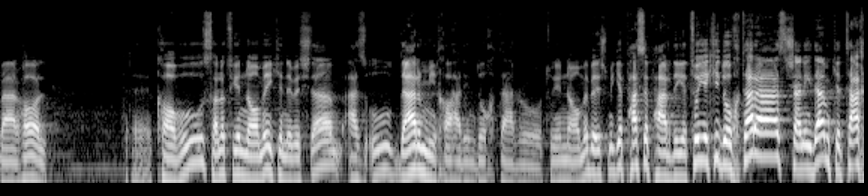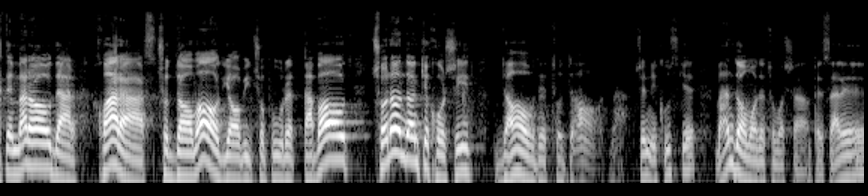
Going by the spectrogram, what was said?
هر حال کاووس حالا توی نامه ای که نوشتم از او در می‌خواهد این دختر رو. توی نامه بهش میگه پس پرده تو یکی دختر است. شنیدم که تخت مرا در خور است. چو داماد یابی چو پور قباد. چنان دان که خورشید داد تو داد. و چه نیکوست که من داماد تو باشم پسر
